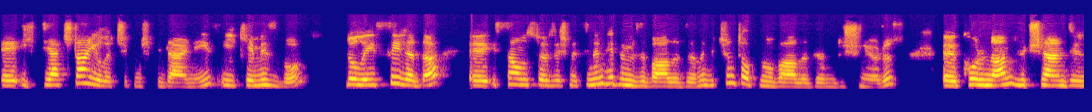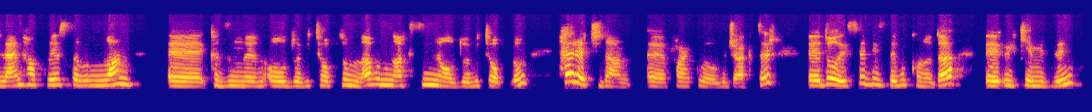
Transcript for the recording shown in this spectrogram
e, ihtiyaçtan yola çıkmış bir derneğiz. İlkemiz bu. Dolayısıyla da e, İstanbul Sözleşmesi'nin hepimizi bağladığını, bütün toplumu bağladığını düşünüyoruz. E, korunan, güçlendirilen, hakları savunulan e, kadınların olduğu bir toplumla bunun aksinin olduğu bir toplum her açıdan e, farklı olacaktır. Dolayısıyla biz de bu konuda ülkemizin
